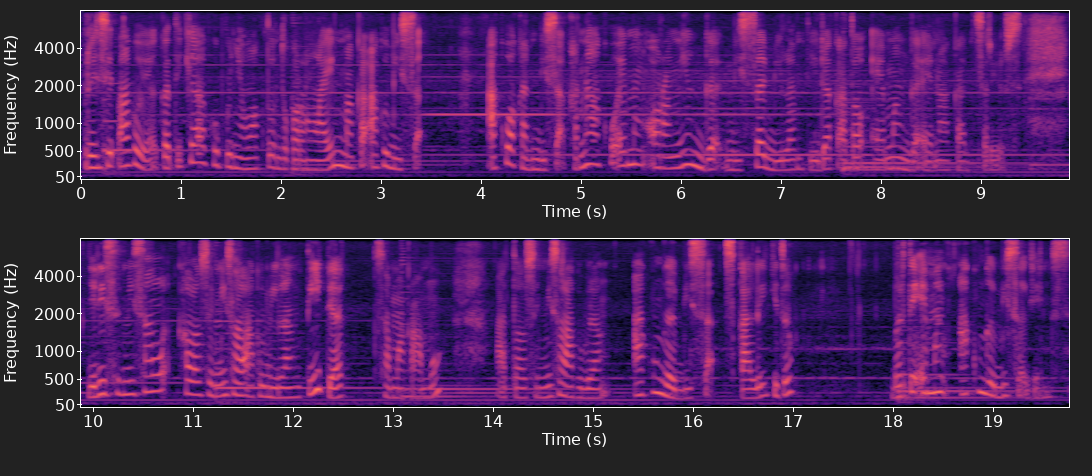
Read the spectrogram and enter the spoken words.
prinsip aku ya ketika aku punya waktu untuk orang lain maka aku bisa. Aku akan bisa karena aku emang orangnya nggak bisa bilang tidak atau emang nggak enakan serius. Jadi semisal kalau semisal aku bilang tidak sama kamu atau semisal aku bilang aku nggak bisa sekali gitu berarti emang aku nggak bisa gengs.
